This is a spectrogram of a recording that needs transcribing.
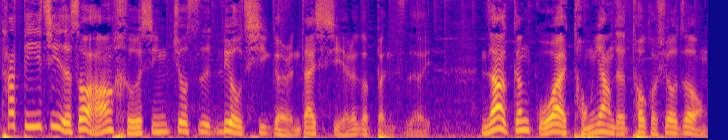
他第一季的时候，好像核心就是六七个人在写那个本子而已。你知道，跟国外同样的脱口秀这种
